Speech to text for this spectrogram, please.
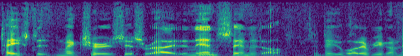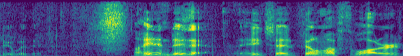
taste it and make sure it's just right and then send it off to do whatever you're going to do with it. Well, he didn't do that. He said, fill them up with water,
